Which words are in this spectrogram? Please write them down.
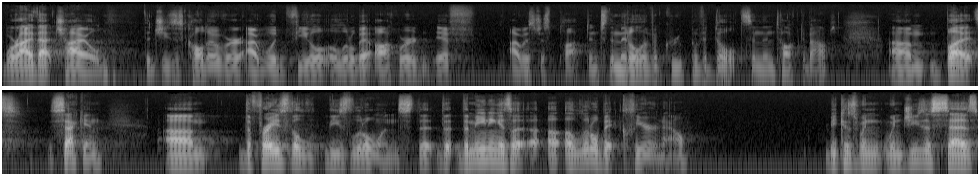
were I that child that Jesus called over, I would feel a little bit awkward if I was just plopped into the middle of a group of adults and then talked about. Um, but, second, um, the phrase the, these little ones, the, the, the meaning is a, a, a little bit clearer now. Because when, when Jesus says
